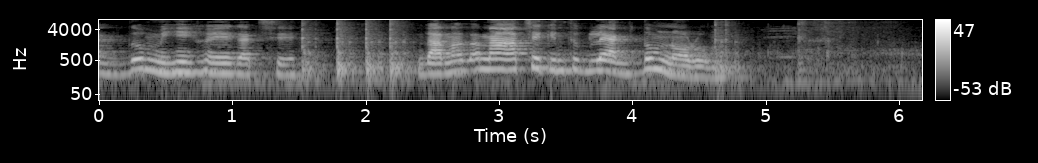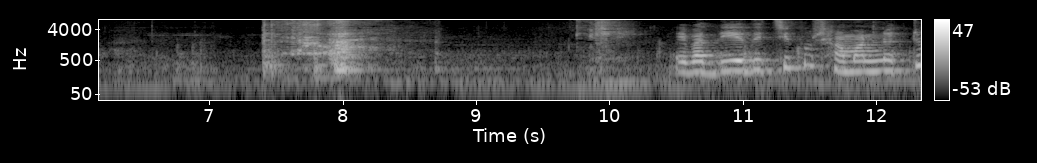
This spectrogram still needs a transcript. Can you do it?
একদম মিহি হয়ে গেছে। দানা দানা আছে, কিন্তু একদম নরম। এবার দিয়ে দিচ্ছি খুব সামান্য একটু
